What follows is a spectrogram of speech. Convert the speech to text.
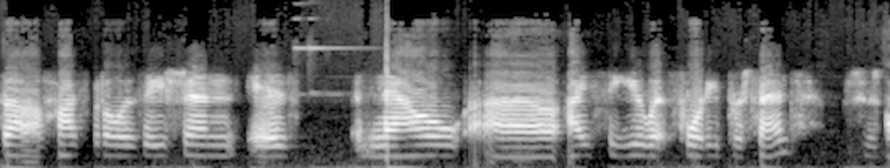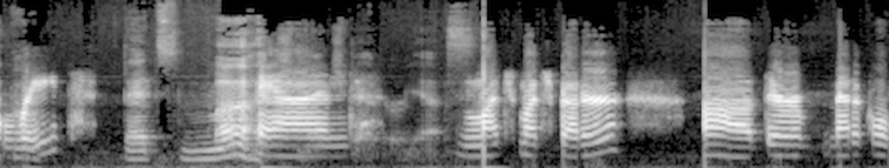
the hospitalization is now uh, ICU at 40 percent, which is great. Oh, that's much and much better, yes. much much better. Uh, their medical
